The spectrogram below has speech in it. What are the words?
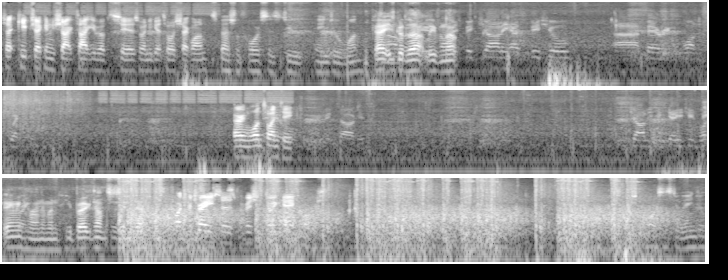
Check, keep checking ShackTac. You'll be able to see us when you get towards check one. Special Forces to Angel 1. Okay, he's good at that. Leave him that. Big Charlie has visual, uh, bearing 120. Bearing 120. Moving target. Engaging. Jamie the Heineman. He breakdances in death. Watch for tracers. Permission to engage. Special Forces to Angel.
